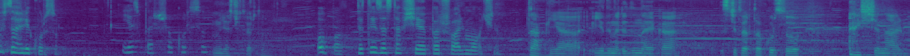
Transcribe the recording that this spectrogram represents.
ви взагалі курсу? Я з першого курсу. Ну, я з четвертого. Опа. Це ти застав ще першу альму очно. Так, я єдина людина, яка з четвертого курсу ще на Альмі.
